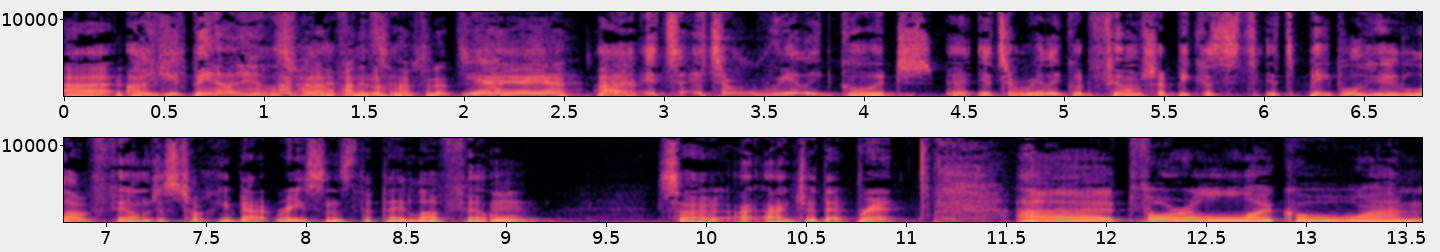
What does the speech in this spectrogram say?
uh, oh, you've been on Hell's I've for been on- I've been on Hyphenates. Hyphenates. Yeah, yeah, yeah, Uh, it's it's a really good it's a really good film show because it's, it's people who love film just talking about reasons that they love film. Hmm. So I, I enjoyed that, Brett. Uh, for a local one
